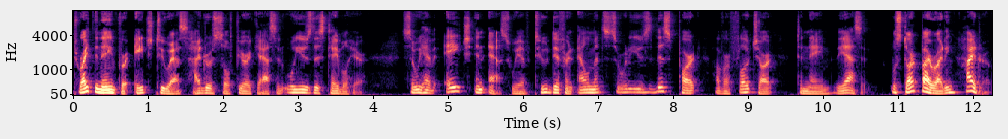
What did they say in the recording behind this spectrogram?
To write the name for H2S, hydrosulfuric acid, we'll use this table here. So we have H and S. We have two different elements, so we're going to use this part of our flowchart to name the acid. We'll start by writing hydro.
